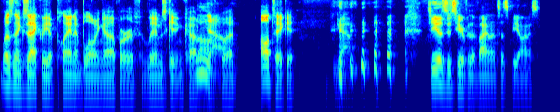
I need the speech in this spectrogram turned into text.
wasn't exactly a planet blowing up or limbs getting cut no. off, but I'll take it. Yeah. Gio's just here for the violence, let's be honest.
